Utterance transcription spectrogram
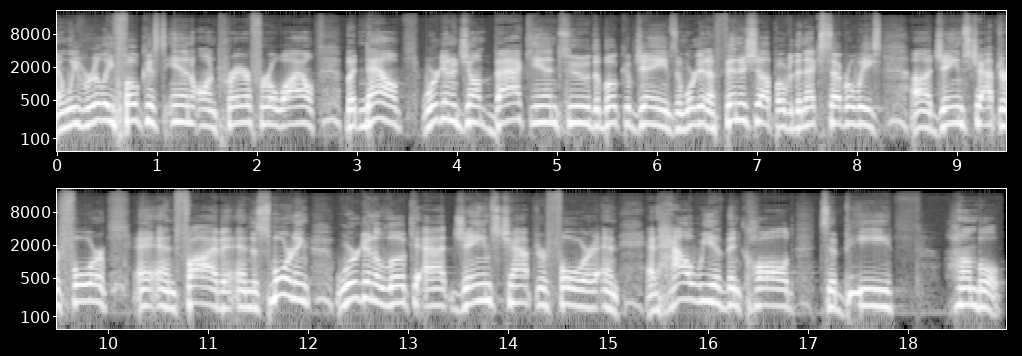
and we've really focused in on prayer for a while, but now we're going to jump back into the book of James, and we're going to finish up over the next several weeks uh, James chapter 4 and, and 5. And this morning, we're going to look at James chapter 4 and, and how we have been called to be humble.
